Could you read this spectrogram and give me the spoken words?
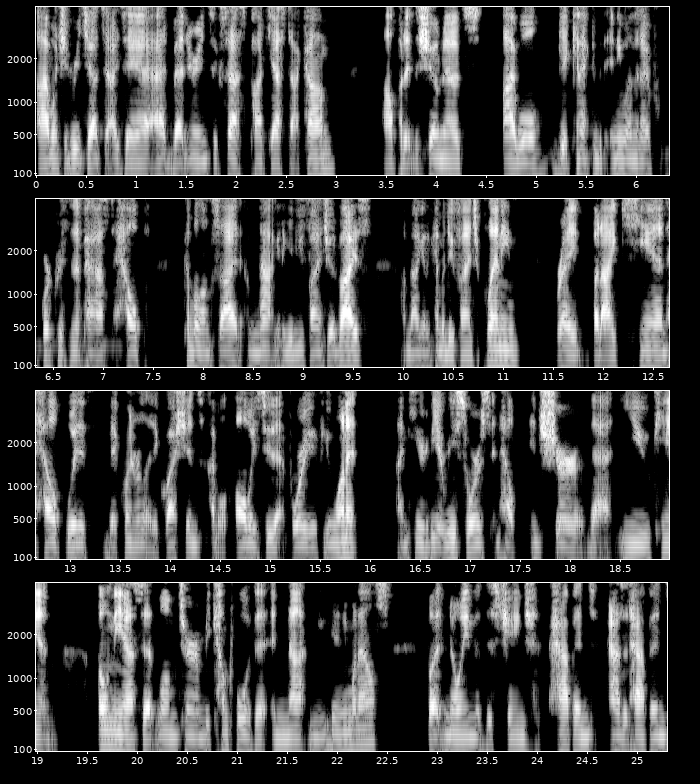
I want you to reach out to Isaiah at veterinariansuccesspodcast.com. I'll put it in the show notes. I will get connected with anyone that I've worked with in the past to help come alongside. I'm not going to give you financial advice. I'm not going to come and do financial planning, right? But I can help with Bitcoin related questions. I will always do that for you if you want it. I'm here to be a resource and help ensure that you can own the asset long term, be comfortable with it and not need anyone else. But knowing that this change happened as it happened,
